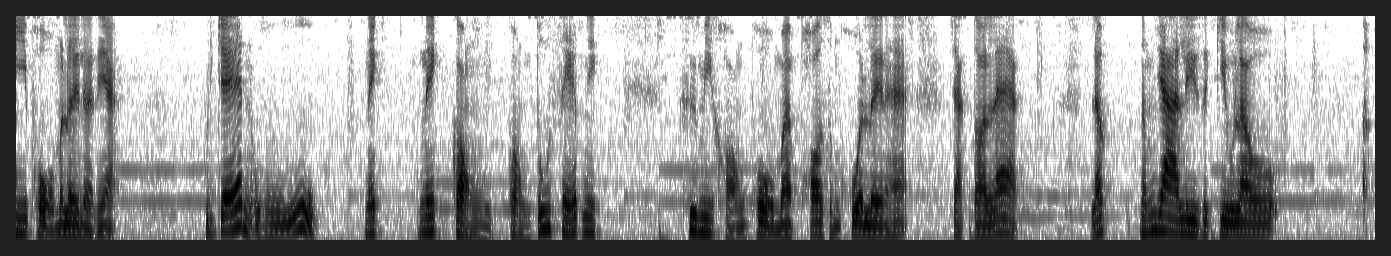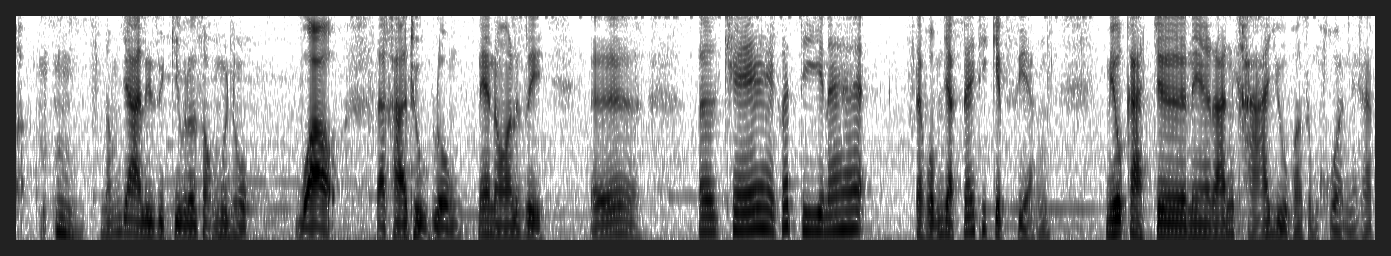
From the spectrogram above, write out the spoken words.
มีโผล่มาเลยเหรอเนี่ย คุณเจน โอ้โห ในในกล่องกล่องตู้เซฟนี่ คือมีของโผล่มาพอสมควรเลยนะฮะ จากตอนแรก แล้วน้ำยารีสกิลเรา น้ำยารีสกิลเรา26,000ว้าว ราคาถูกลงแน่นอนเลยสิ เออ โอเค ก็ดีนะฮะ แต่ผมอยากได้ที่เก็บเสียง มีโอกาสเจอในร้านค้าอยู่พอสมควรนะครับ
